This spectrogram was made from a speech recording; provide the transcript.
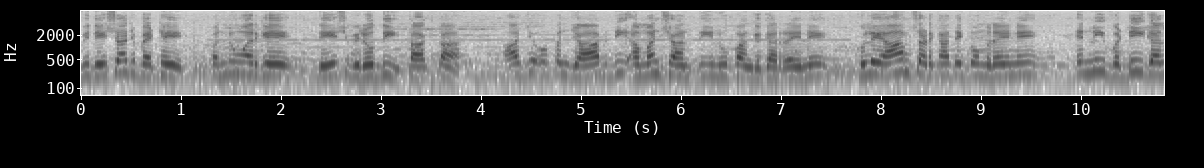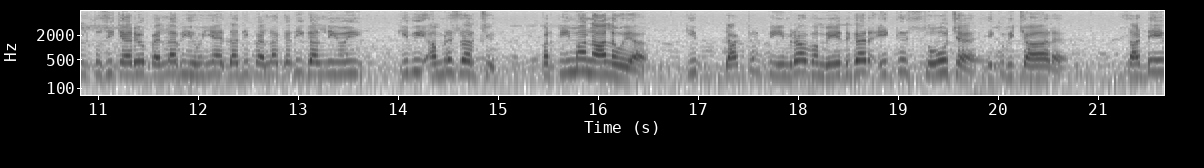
ਵਿਦੇਸ਼ਾਂ 'ਚ ਬੈਠੇ ਪੰਨੂ ਵਰਗੇ ਦੇਸ਼ ਵਿਰੋਧੀ ਤਾਕਤਾਂ ਅੱਜ ਉਹ ਪੰਜਾਬ ਦੀ ਅਮਨ ਸ਼ਾਂਤੀ ਨੂੰ ਭੰਗ ਕਰ ਰਹੇ ਨੇ ਖੁੱਲੇਆਮ ਸੜਕਾਂ ਤੇ ਘੁੰਮ ਰਹੇ ਨੇ। ਇੰਨੀ ਵੱਡੀ ਗੱਲ ਤੁਸੀਂ ਕਹਿ ਰਹੇ ਹੋ ਪਹਿਲਾਂ ਵੀ ਹੋਈਆਂ ਇਦਾਂ ਦੀ ਪਹਿਲਾਂ ਕਦੀ ਗੱਲ ਨਹੀਂ ਹੋਈ ਕਿ ਵੀ ਅੰਮ੍ਰਿਤਸਰ 'ਚ ਪ੍ਰਤੀਮਾ ਨਾਲ ਹੋਇਆ, ਕਿ ਡਾਕਟਰ ਭੀਮਰਾਵ ਅੰਬੇਦਕਰ ਇੱਕ ਸੋਚ ਹੈ, ਇੱਕ ਵਿਚਾਰ ਹੈ। ਸਾਡੇ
